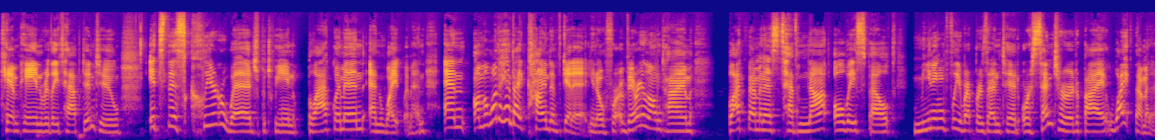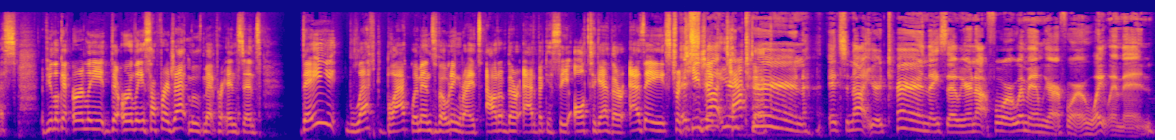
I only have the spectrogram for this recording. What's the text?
campaign really tapped into, it's this clear wedge between black women and white women. And on the one hand, I kind of get it. You know, for a very long time, black feminists have not always felt meaningfully represented or centered by white feminists. If you look at early the early suffragette movement, for instance, they left black women's voting rights out of their advocacy altogether as a strategic it's not your tactic. Turn. It's not your turn. They said we are not for women, we are for white women.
